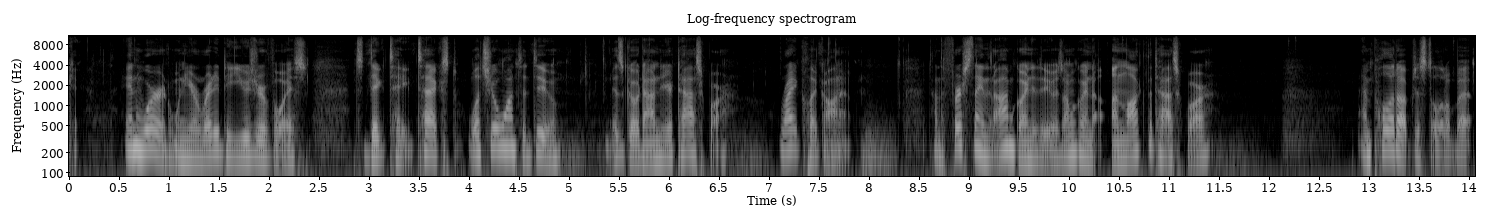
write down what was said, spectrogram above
Okay. In Word, when you're ready to use your voice to dictate text, what you'll want to do is go down to your taskbar. Right click on it. Now the first thing that I'm going to do is I'm going to unlock the taskbar and pull it up just a little bit.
